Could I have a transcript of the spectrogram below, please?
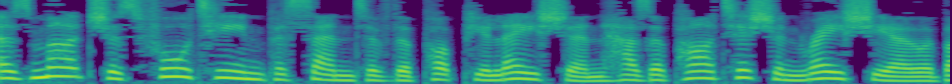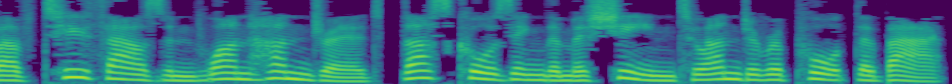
As much as 14% of the population has a partition ratio above 2100, thus causing the machine to underreport the BAC.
